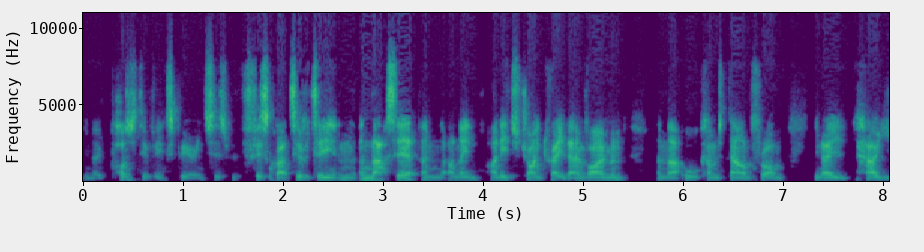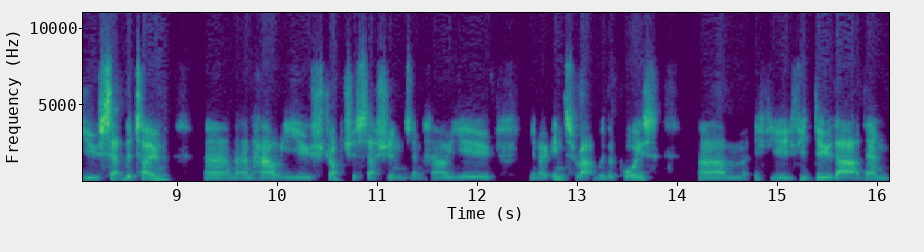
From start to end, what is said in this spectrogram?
you know positive experiences with physical activity, and, and that's it. And I need I need to try and create that environment, and that all comes down from you know how you set the tone and, how you structure sessions and how you you know interact with the boys. Um, if you if you do that, then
